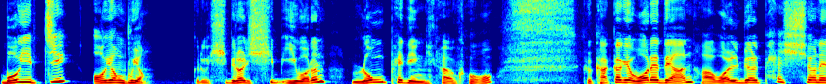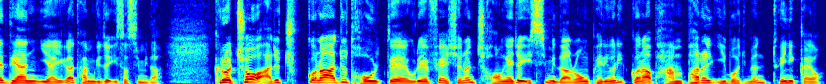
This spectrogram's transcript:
뭐 입지 어영부영. 그리고 11월 12월은 롱패딩이라고 그 각각의 월에 대한 아, 월별 패션에 대한 이야기가 담겨져 있었습니다. 그렇죠. 아주 춥거나 아주 더울 때 우리의 패션은 정해져 있습니다. 롱패딩을 입거나 반팔을 입어주면 되니까요.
